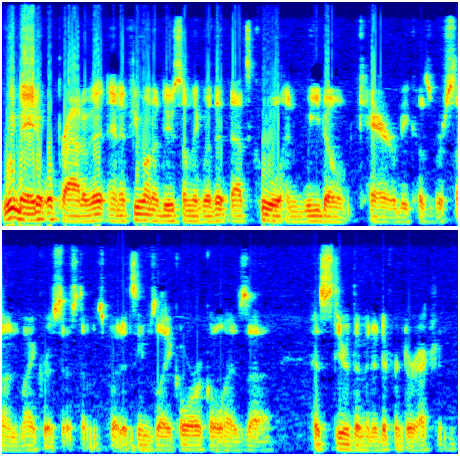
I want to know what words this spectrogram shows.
we made it, we're proud of it, and if you want to do something with it, that's cool, and we don't care because we're Sun Microsystems. But it seems like Oracle has uh, has steered them in a different direction.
